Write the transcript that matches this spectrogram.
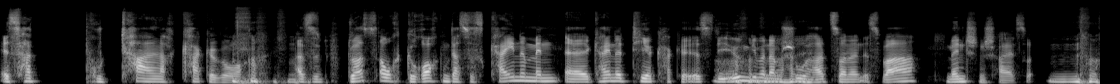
es hat brutal nach Kacke gerochen. Also du hast auch gerochen, dass es keine, Men äh, keine Tierkacke ist, die Oh irgendjemand am Schuh nein. hat, sondern es war Menschenscheiße. No,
